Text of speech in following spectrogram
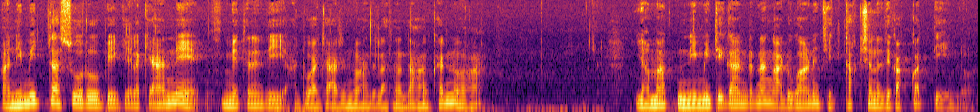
අනිමිත්ත ස්වરૂපය කියලා කියන්නේ මෙතනදී අටුවාචාරින් වහන්සේලා සඳහන් කරනවා යමක් නිමිති ගන්න නම් අඩු ගන්න චිත්තක්ෂණ දෙකක්වත් තියෙන්න ඕන.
